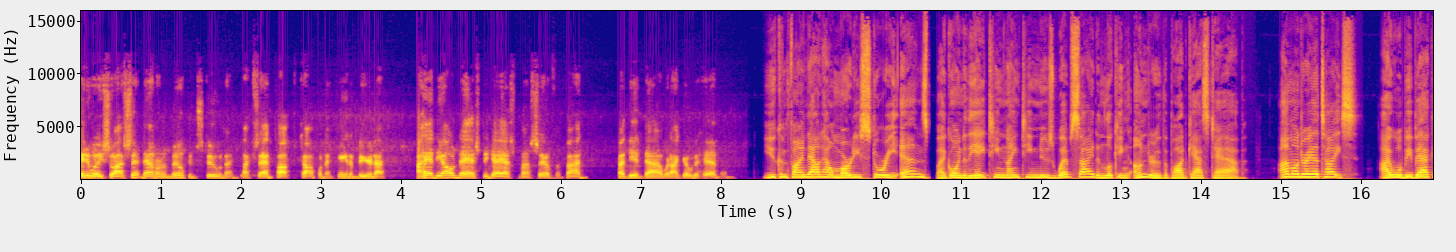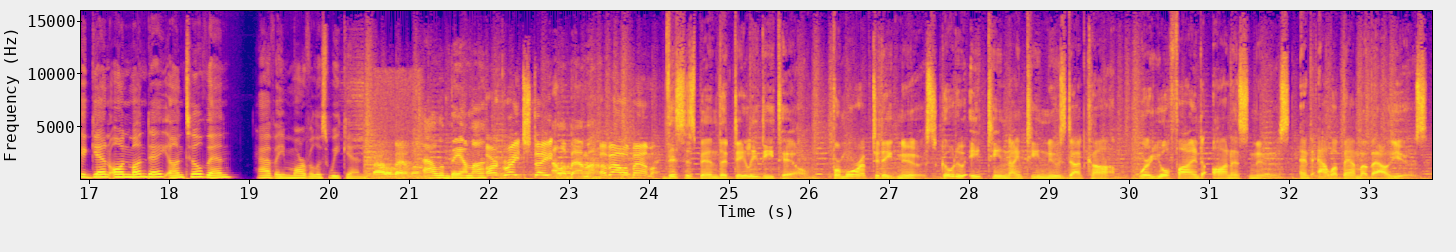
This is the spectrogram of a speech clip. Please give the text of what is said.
anyway, so I sat down on a milking stool, and I, like I said, I'd pop the top on that can of beer, and I, I had the audacity to ask myself if I, if I did die, would I go to heaven? You can find out how Marty's story ends by going to the 1819 News website and looking under the podcast tab. I'm Andrea Tice. I will be back again on Monday. Until then, have a marvelous weekend. Alabama. Alabama. Our great state. Alabama. Of Alabama. This has been the Daily Detail. For more up to date news, go to 1819news.com, where you'll find honest news and Alabama values.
